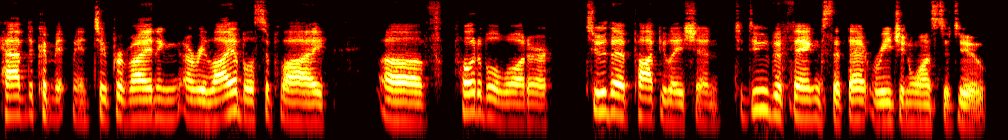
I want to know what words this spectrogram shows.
have the commitment to providing a reliable supply of potable water to the population to do the things that that region wants to do.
